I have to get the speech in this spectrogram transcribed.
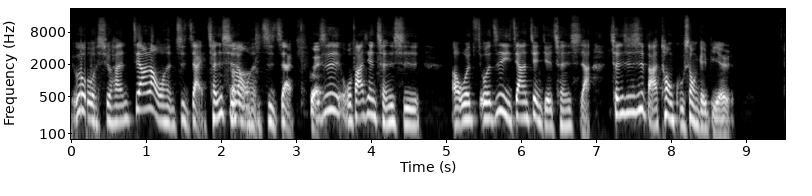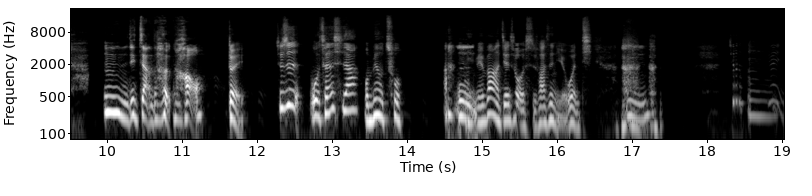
因为我喜欢这样让我很自在，诚实让我很自在。可是我发现诚实啊，我我自己这样间接诚实啊，诚实是把痛苦送给别人。嗯，你讲的很好。对，就是我诚实啊，我没有错啊，你没办法接受我实话是你的问题。嗯，就因为你知道这个是。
